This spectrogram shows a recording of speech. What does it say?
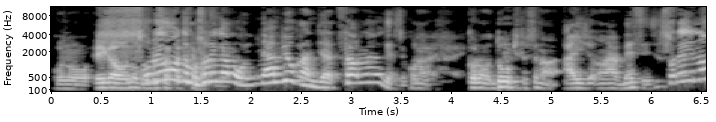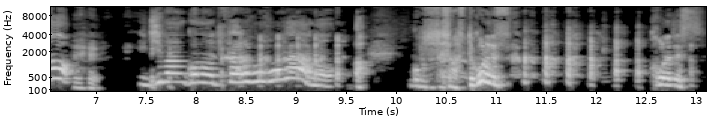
この笑顔のそれを、でもそれがもう何秒間じゃ伝わらないわけですよ。この、この同期としての愛情のあるメッセージ。それの、一番この伝わる方法が、あの、あ、ご無沙汰しますって、これです。これです。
